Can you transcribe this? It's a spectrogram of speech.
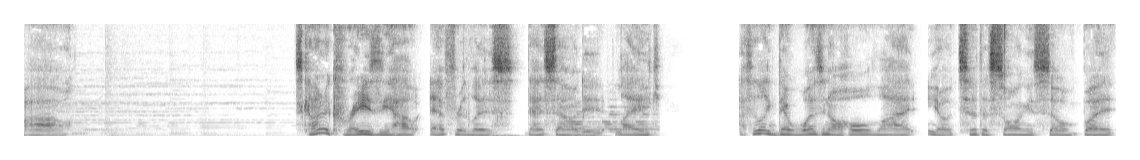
Wow. It's kind of crazy how effortless that sounded. Like, I feel like there wasn't a whole lot, you know, to the song itself, but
